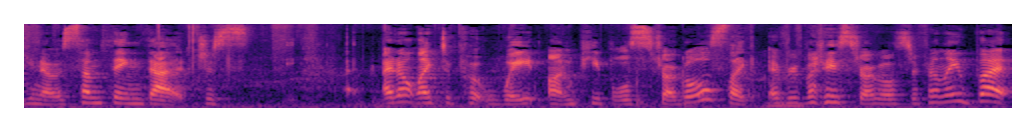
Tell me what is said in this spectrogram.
you know something that just I don't like to put weight on people's struggles. Like everybody struggles differently, but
